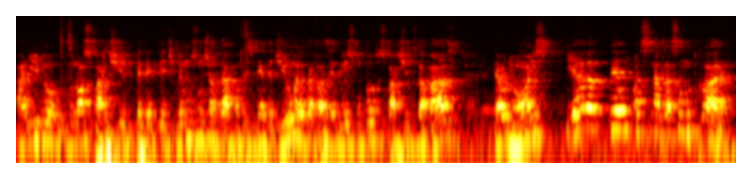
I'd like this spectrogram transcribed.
a nível do nosso partido, PDT, tivemos um jantar com a presidenta Dilma, ela está fazendo isso com todos os partidos da base, reuniões, e ela deu uma sinalização muito clara.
